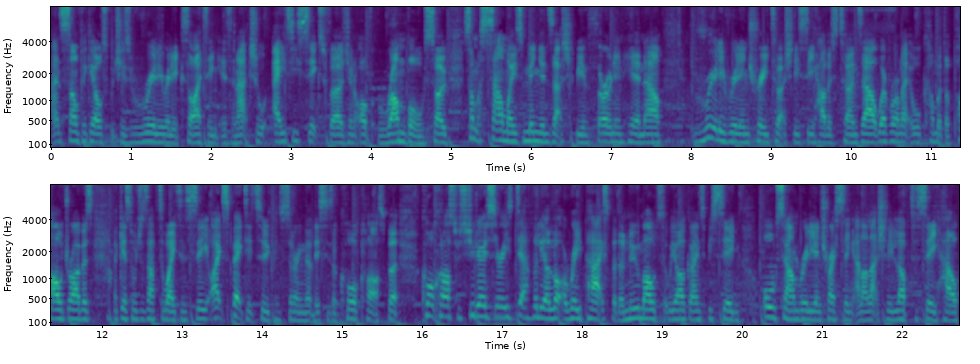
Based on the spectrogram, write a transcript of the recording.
and something else which is really, really exciting is an actual 86 version of Rumble. So some of Soundwave's minions actually being thrown in here now. Really, really intrigued to actually see how this turns out. Whether or not it will come with the pile drivers, I guess we'll just have to wait and see. I expect it to, considering that this is a core class, but core class for Studio Series, definitely a lot of repacks, but the new molds that we are going to be seeing all sound really interesting, and I'll actually love to see how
